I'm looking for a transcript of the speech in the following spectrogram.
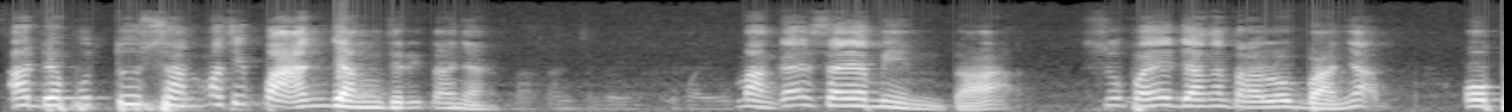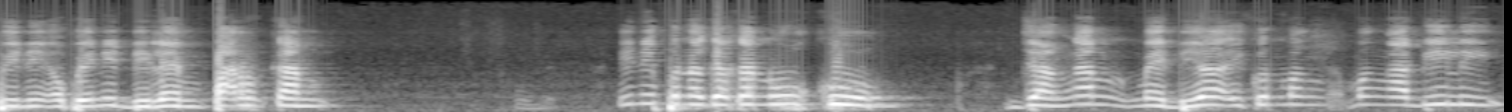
ada putusan, masih panjang ceritanya. Makanya saya minta supaya jangan terlalu banyak opini-opini dilemparkan. Ini penegakan hukum. Jangan media ikut meng mengadili.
